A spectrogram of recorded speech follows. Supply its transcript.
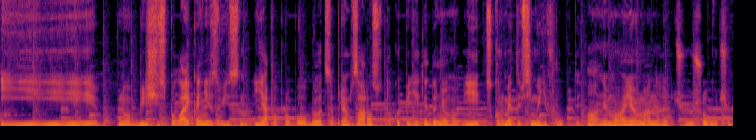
І ну, більшість полайкані, звісно. І я попробував би це прямо зараз, отако підійти до нього і скормити всі мої фрукти. А, немає в мене чуєш овочів.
